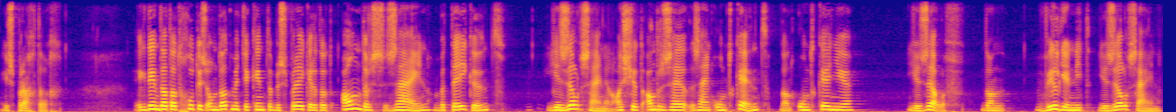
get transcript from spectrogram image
is prachtig. Ik denk dat dat goed is om dat met je kind te bespreken. Dat het anders zijn betekent jezelf zijn. En als je het anders zijn ontkent, dan ontken je jezelf. Dan wil je niet jezelf zijn.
